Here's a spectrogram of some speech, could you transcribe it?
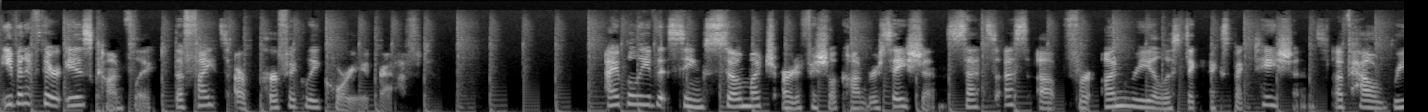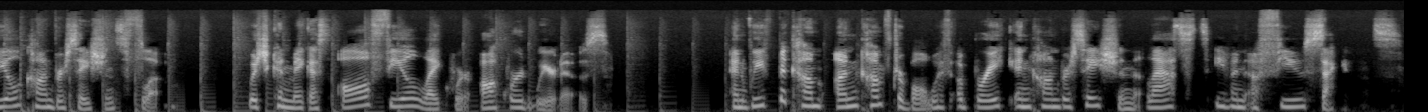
Even if there is conflict, the fights are perfectly choreographed. I believe that seeing so much artificial conversation sets us up for unrealistic expectations of how real conversations flow, which can make us all feel like we're awkward weirdos. And we've become uncomfortable with a break in conversation that lasts even a few seconds.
